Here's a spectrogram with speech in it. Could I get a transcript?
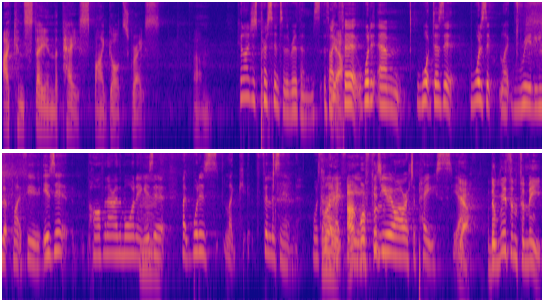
I can stay in the pace by God's grace. Um, can I just press into the rhythms? Like, yeah. for, what, um, what does it what does it like really look like for you? Is it half an hour in the morning? Mm. Is it like what is like fill us in? What's that Great. like for uh, you? Because well, you are at a pace. Yeah. yeah. The rhythm for me,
